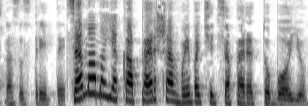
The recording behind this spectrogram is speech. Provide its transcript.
можна зустріти. Це мама, яка перша вибачиться перед тобою.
